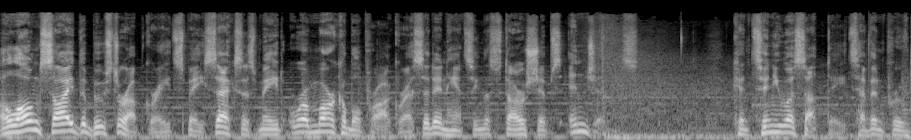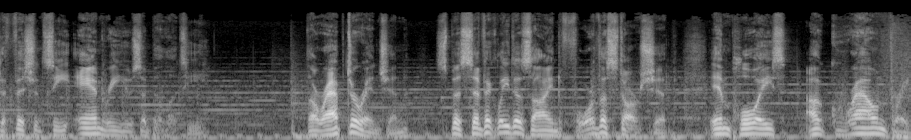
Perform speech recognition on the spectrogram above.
Alongside the booster upgrade, SpaceX has made remarkable progress at enhancing the Starship's engines. Continuous updates have improved efficiency and reusability. The Raptor engine, specifically designed for the Starship, employs a groundbreaking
